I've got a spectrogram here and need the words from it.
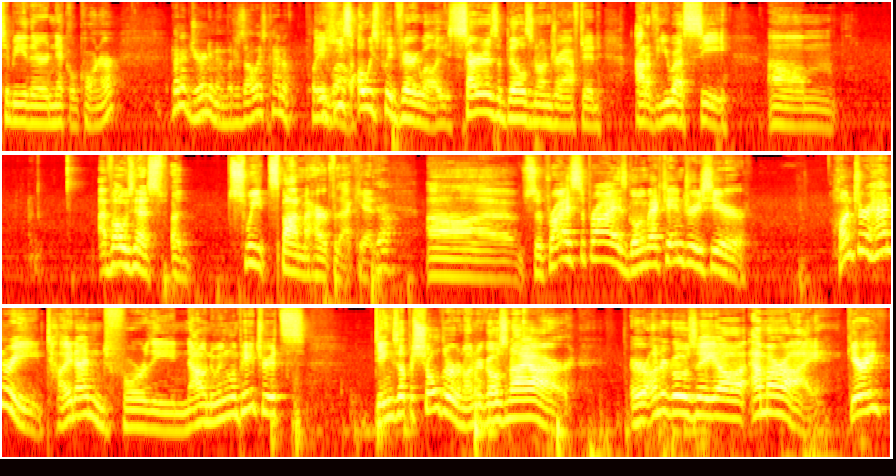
to be their nickel corner. Been a journeyman, but has always kind of played He's well. always played very well. He started as a Bills and undrafted out of USC. Um, I've always had a sweet spot in my heart for that kid. Yeah. Uh, surprise, surprise. Going back to injuries here. Hunter Henry, tight end for the now New England Patriots, dings up his shoulder and undergoes an IR or undergoes a uh, MRI. Gary,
